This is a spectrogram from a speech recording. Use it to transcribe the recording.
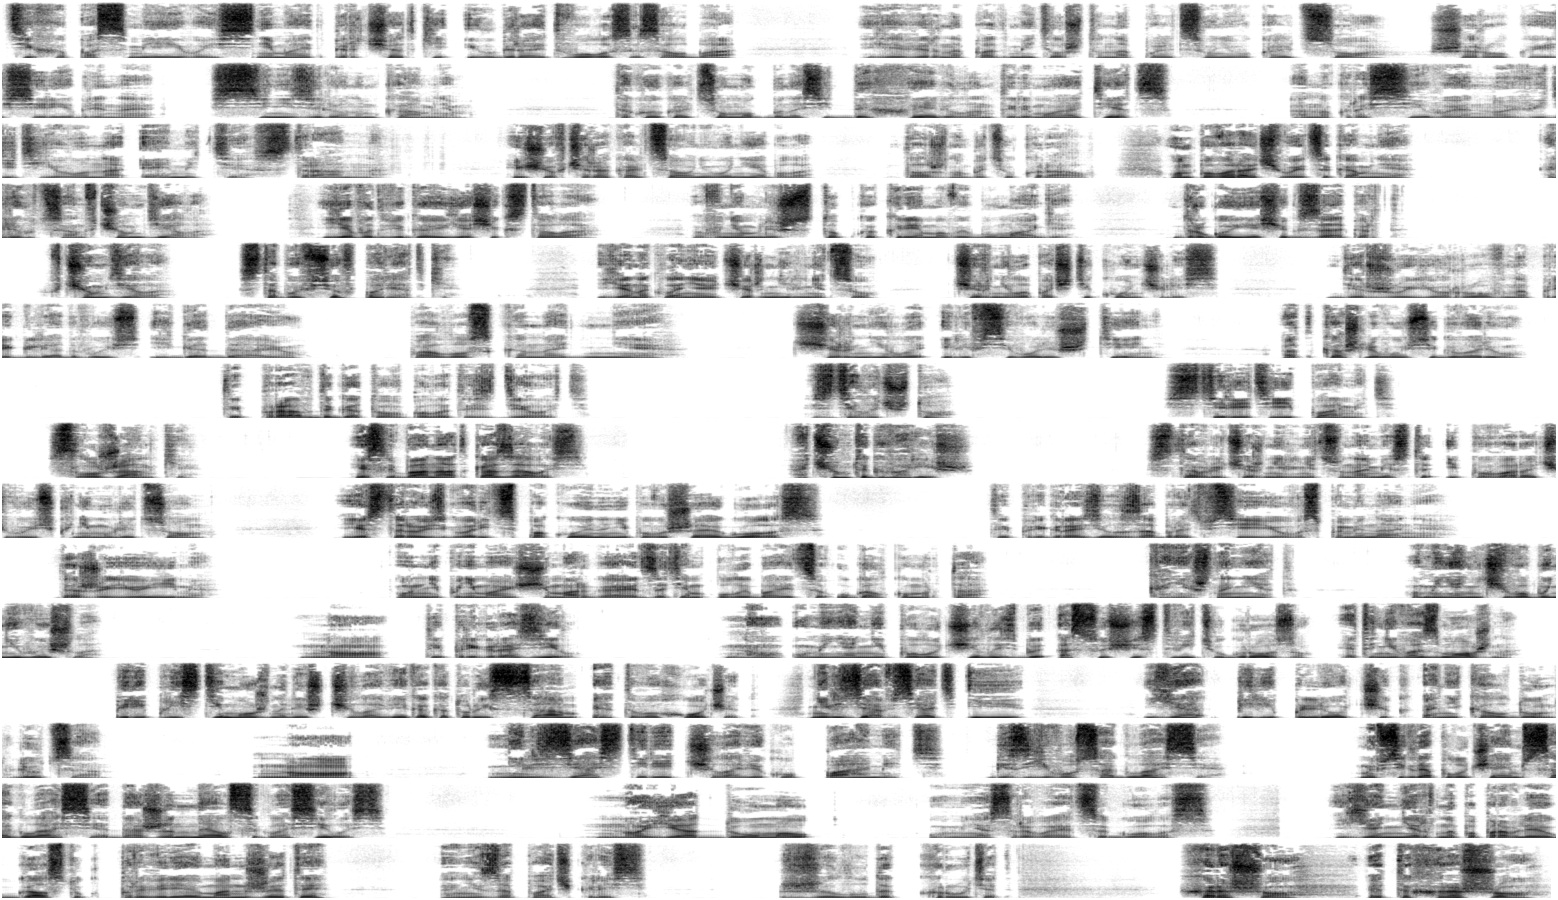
Тихо посмеиваясь, снимает перчатки и убирает волосы со лба. Я верно подметил, что на пальце у него кольцо, широкое и серебряное, с сине-зеленым камнем. Такое кольцо мог бы носить Де Хевиланд или мой отец. Оно красивое, но видеть его на Эммете странно. Еще вчера кольца у него не было. Должно быть, украл. Он поворачивается ко мне. «Люциан, в чем дело?» Я выдвигаю ящик стола. В нем лишь стопка кремовой бумаги. Другой ящик заперт. «В чем дело? С тобой все в порядке?» Я наклоняю чернильницу. Чернила почти кончились. Держу ее ровно, приглядываюсь и гадаю. Полоска на дне. Чернила или всего лишь тень? Откашливаюсь и говорю — ты правда готов был это сделать? Сделать что? Стереть ей память. Служанке. Если бы она отказалась. О чем ты говоришь? Ставлю чернильницу на место и поворачиваюсь к нему лицом. Я стараюсь говорить спокойно, не повышая голос. Ты пригрозил забрать все ее воспоминания. Даже ее имя. Он непонимающе моргает, затем улыбается уголком рта. Конечно, нет. У меня ничего бы не вышло. Но ты пригрозил. Но у меня не получилось бы осуществить угрозу. Это невозможно. Переплести можно лишь человека, который сам этого хочет. Нельзя взять и... Я переплетчик, а не колдун, Люциан. Но нельзя стереть человеку память без его согласия. Мы всегда получаем согласие, даже Нел согласилась. Но я думал... У меня срывается голос. Я нервно поправляю галстук, проверяю манжеты. Они запачкались. Желудок крутит. Хорошо, это хорошо.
